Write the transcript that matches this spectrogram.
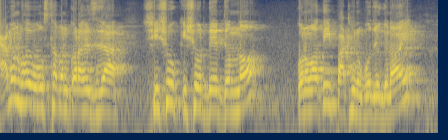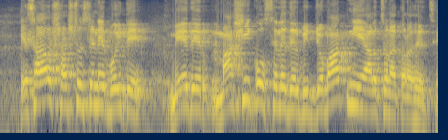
এমনভাবে উপস্থাপন করা হয়েছে যা শিশু কিশোরদের জন্য কোনো মতেই পাঠের উপযোগী নয়। এছাড়াও ষষ্ঠ শ্রেণির বইতে মেয়েদের মাসিক ও ছেলেদের বীর্যপাত নিয়ে আলোচনা করা হয়েছে।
